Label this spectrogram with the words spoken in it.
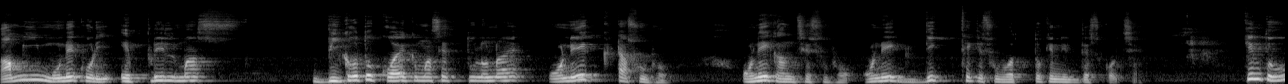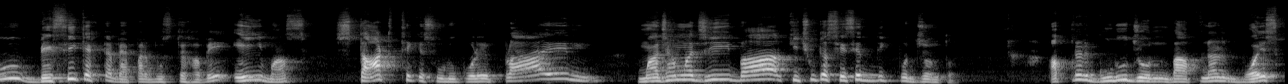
আমি মনে করি এপ্রিল মাস বিগত কয়েক মাসের তুলনায় অনেকটা শুভ, অনেকাংশে শুভ, অনেক দিক থেকে শুভত্বকে নির্দেশ করছে। কিন্তু বেসিক একটা ব্যাপার বুঝতে হবে, এই মাস স্টার্ট থেকে শুরু করে প্রায় মাঝামাঝি বা কিছুটা শেষের দিক পর্যন্ত আপনার গুরুজন বা আপনার বয়স্ক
